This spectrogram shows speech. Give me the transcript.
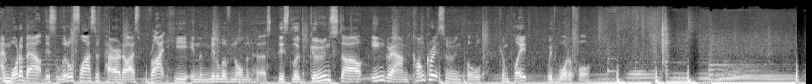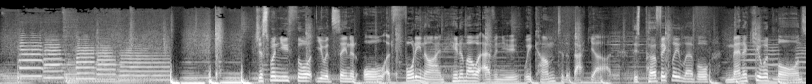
And what about this little slice of paradise right here in the middle of Normanhurst? This lagoon style in-ground concrete swimming pool complete with waterfall. Just when you thought you had seen it all at 49 Hinemoa Avenue, we come to the backyard. This perfectly level, manicured lawns,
